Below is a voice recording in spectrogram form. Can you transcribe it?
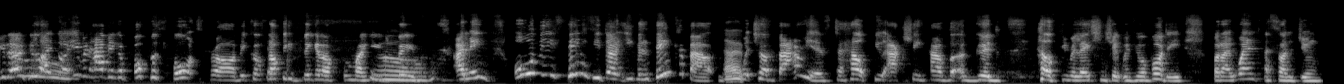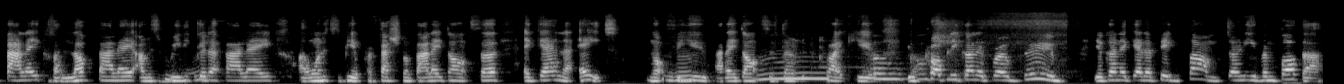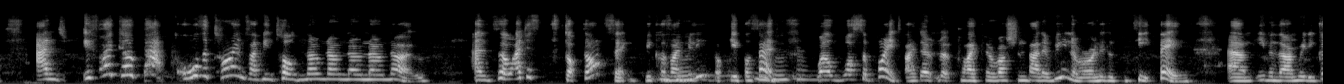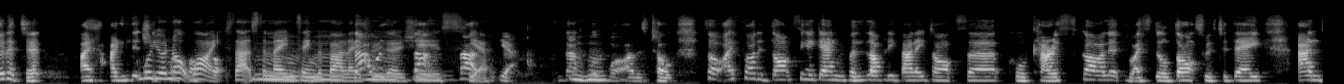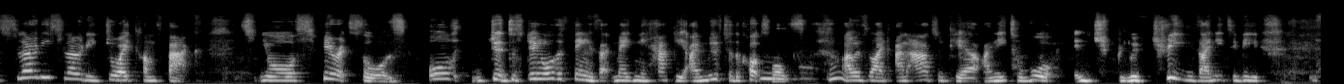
Know, like not even having a proper sports bra because nothing's big enough for my huge Oh. boobs. I mean, all these things you don't even think about, No. which are barriers to help you actually have a good, healthy relationship with your body. But I went, I started doing ballet because I love ballet. I was really Mm-hmm. good at ballet. I wanted to be a professional ballet dancer again at eight. Not for Mhm. you. Ballet dancers don't look like you. Oh, You're gosh. probably going to grow boob. You're going to get a big bump. Don't even bother. And if I go back, all the times I've been told no, no, no, no, no. And so I just stopped dancing because I Mhm. believed what people said. Mhm. Well, what's the point? I don't look like a Russian ballerina or a little petite thing, um, even though I'm really good at it. I, I literally Well, you're not off- white. That's the main Mm, thing with mm. ballet that through was those that- years. that- yeah. yeah. That's Mhm. what, what I was told. So I started dancing again with a lovely ballet dancer called Caris Scarlett, who I still dance with today. And slowly, slowly, joy comes back. Your spirit soars. All just doing all the things that made me happy. I moved to the Cotswolds. I was like, I'm out of here. I need to walk in tr- with trees. I need to be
